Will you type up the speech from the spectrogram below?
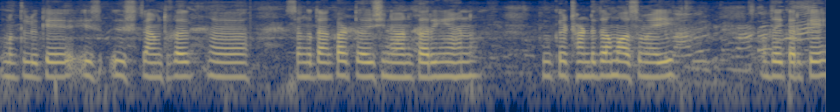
ਮਤਲਬ ਕਿ ਇਸ ਇਸ ਟਾਈਮ ਥੋੜ੍ਹਾ ਸੰਗਤਾਂ ਘੱਟ ਇਸ਼ਨਾਨ ਕਰ ਰਹੀਆਂ ਹਨ, ਕਿਉਂਕਿ ਠੰਡ ਦਾ ਮੌਸਮ ਹੈ ਜੀ। ਉਹਦੇ ਕਰਕੇ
